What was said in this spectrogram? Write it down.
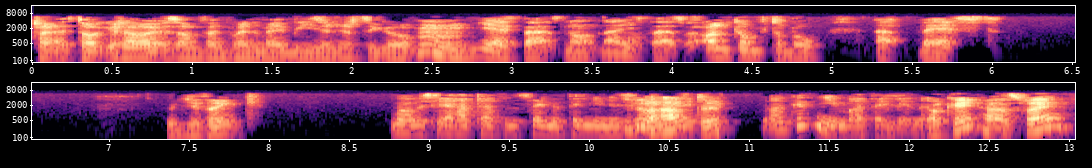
trying to talk yourself out of something when it might be easier just to go, hmm, yes, that's not nice. That's uncomfortable at best. Would you think? Well, obviously, I have to have the same opinion as You you. don't have to. I've given you my opinion then. Okay, that's fine.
